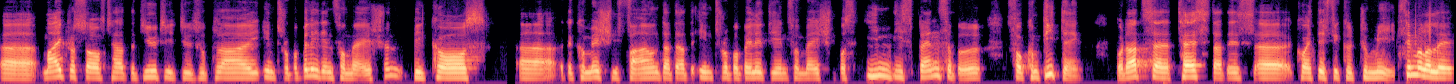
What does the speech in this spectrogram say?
uh, Microsoft had the duty to supply interoperability information because uh, the Commission found that that interoperability information was indispensable for competing. But that's a test that is uh, quite difficult to meet. Similarly,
